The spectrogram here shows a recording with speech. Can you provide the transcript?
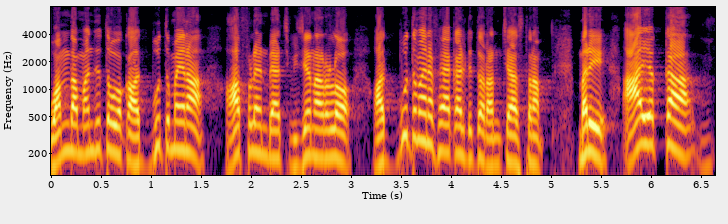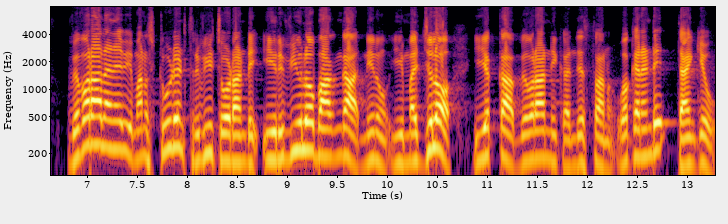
వంద మందితో ఒక అద్భుతమైన ఆఫ్లైన్ బ్యాచ్ విజయనగరంలో అద్భుతమైన ఫ్యాకల్టీతో రన్ చేస్తున్నాం. మరి ఆ యొక్క వివరాలు అనేవి మన స్టూడెంట్స్ రివ్యూ చూడండి. ఈ రివ్యూలో భాగంగా నేను ఈ మధ్యలో ఈ యొక్క వివరాన్ని నీకు అందిస్తాను. ఓకేనండి? Thank you.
